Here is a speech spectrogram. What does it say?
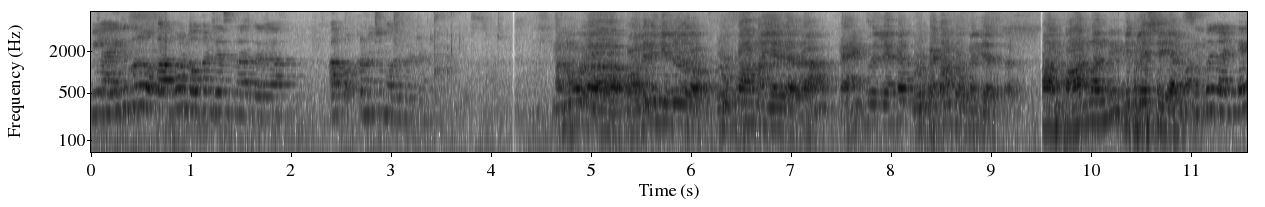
మీ ఐదుగురు ఒక అకౌంట్ ఓపెన్ చేస్తున్నారు కదా. అక్కడ నుంచి మొదలు పెట్టండి మనం ఆల్రెడీ మీరు గ్రూప్ ఫామ్ అయ్యారు కదా బ్యాంక్ వెళ్ళాక గ్రూప్ అకౌంట్ ఓపెన్ చేస్తారు. ఆ ఫార్మ్ అన్ని రిప్లేస్ చేయాలి సిబిల్ అంటే?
